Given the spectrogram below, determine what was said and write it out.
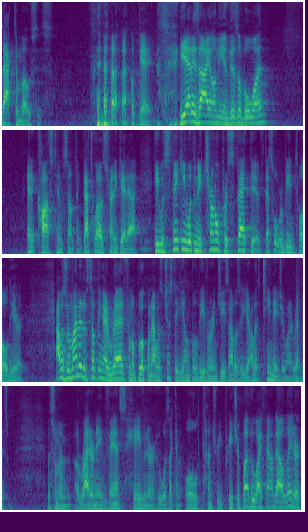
Back to Moses. okay. He had his eye on the invisible one, and it cost him something. That's what I was trying to get at. He was thinking with an eternal perspective. That's what we're being told here. I was reminded of something I read from a book when I was just a young believer in Jesus. I was a, I was a teenager when I read this. It was from a, a writer named Vance Havner, who was like an old country preacher, but who I found out later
